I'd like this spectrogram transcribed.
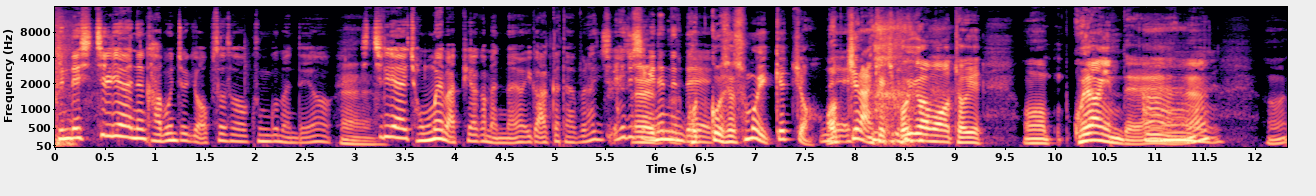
근데 시칠리아는 가본 적이 없어서 궁금한데요. 네. 시칠리아에 정말 마피아가 많나요? 이거 아까 답을 해주, 해주시긴 예, 했는데. 곳곳에 숨어 있겠죠. 네. 없진 않겠지. 거기가 뭐 저기 어 고향인데 아. 예? 어,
